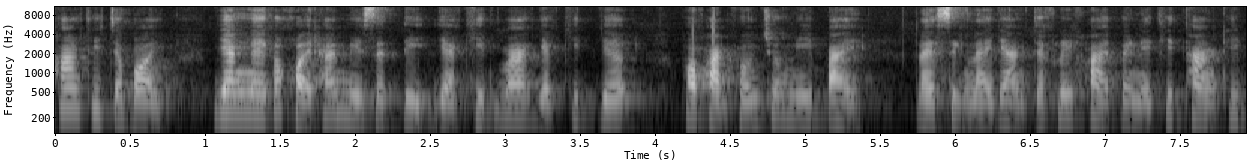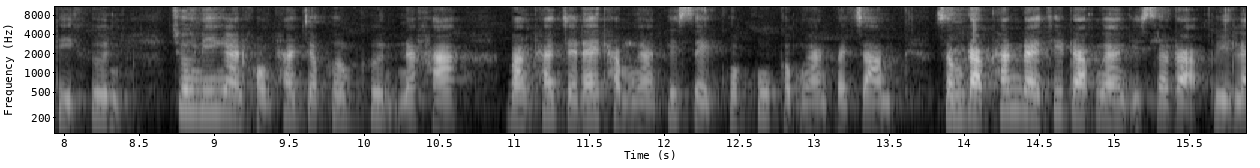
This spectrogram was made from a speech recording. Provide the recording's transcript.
ข้างที่จะบ่อย ยังไงก็ขอให้ท่านมีสติ อย่าคิดมาก อย่าคิดเยอะ พอผ่านพ้นช่วงนี้ไป หลายสิ่งหลายอย่างจะคลี่คลายไปในทิศทางที่ดีขึ้น ช่วงนี้งานของท่านจะเพิ่มขึ้นนะคะ บางท่านจะได้ทำงานพิเศษควบคู่กับงานประจำสำหรับท่านใดที่รับงานอิสระฟรีแล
